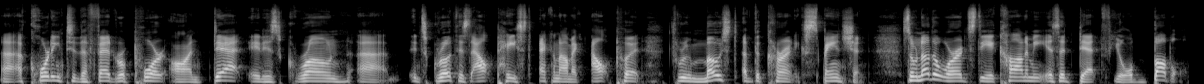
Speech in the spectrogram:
Uh, according to the Fed report on debt, it has grown. Uh, its growth has outpaced economic output through most of the current expansion. So, in other words, the economy is a debt-fueled bubble.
